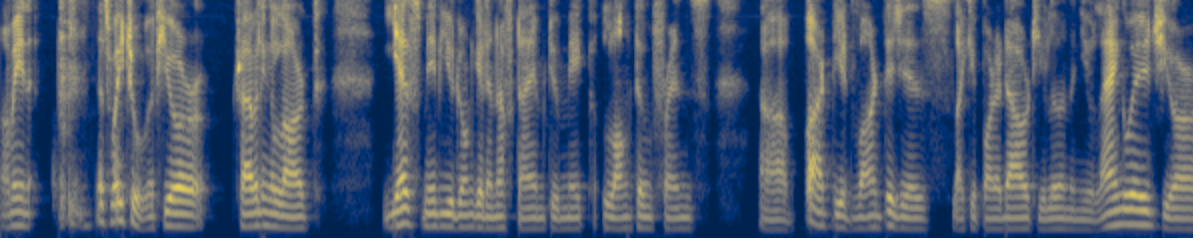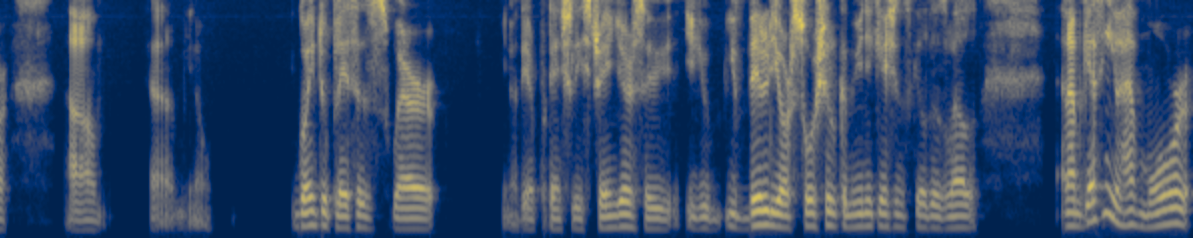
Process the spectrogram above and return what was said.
I mean, that's very true. If you're traveling a lot, yes, maybe you don't get enough time to make long term friends. Uh, but the advantage is, like you pointed out, you learn a new language. You're, um, um, you know, going to places where you know they're potentially strangers. So you, you you build your social communication skills as well. And I'm guessing you have more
